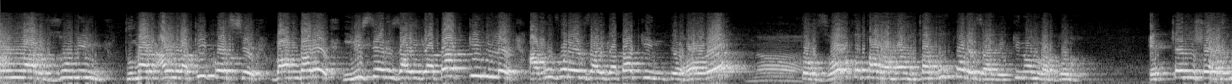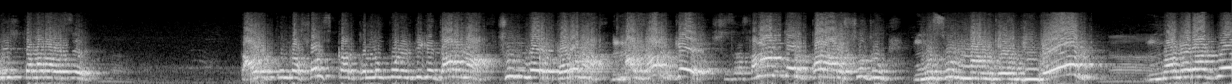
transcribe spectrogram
আল্লাহর জমিন তোমার আল্লাহ কি করছে? বান্দারে নিচের জায়গাটা কিনলে আর উপরের জায়গাটা কিনতে হবে। তো যত তারা মন উপরে যাবে। লাগবে না এর চাইতে সহজ নিষ্ঠা মারা হচ্ছে তাহলে তোমরা সংস্কার করলে উপরের দিকে যাও না, সুন্দর করো না। মাজারকে স্থানান্তর করার সুযোগ মুসলমানকে দিবে। মনে রাখবে,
